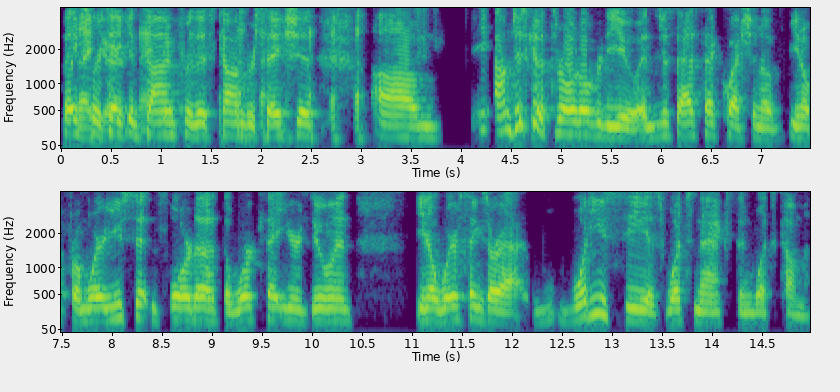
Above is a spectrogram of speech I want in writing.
Thank for you, taking time you. for this conversation. Um, I'm just going to throw it over to you and just ask that question of, you know, from where you sit in Florida, the work that you're doing, you know, where things are at. What do you see as what's next and what's coming?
